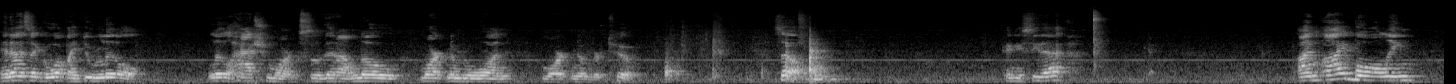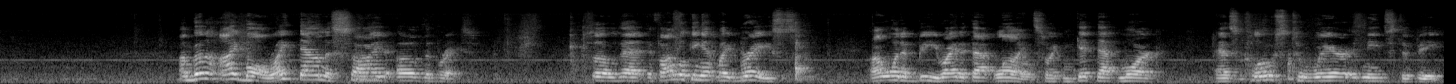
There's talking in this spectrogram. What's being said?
and as I go up, I do little, little hash marks so that I'll know mark number one, mark number two. So, can you see that? I'm eyeballing, I'm going to eyeball right down the side of the brace. So that if I'm looking at my brace, I want to be right at that line so I can get that mark as close to where it needs to be.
